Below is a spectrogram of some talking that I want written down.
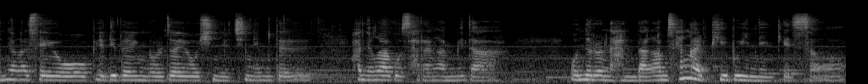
안녕하세요. 베리더행 놀자에 오신 유친님들 환영하고 사랑합니다. 오늘은 한다감 생활TV님께서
